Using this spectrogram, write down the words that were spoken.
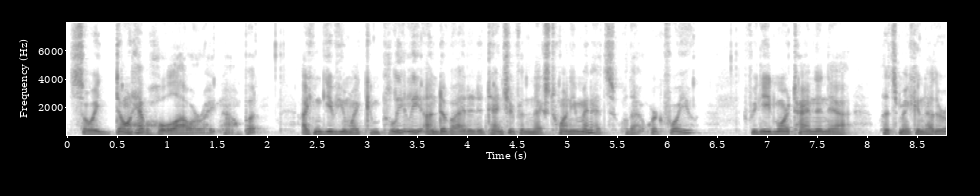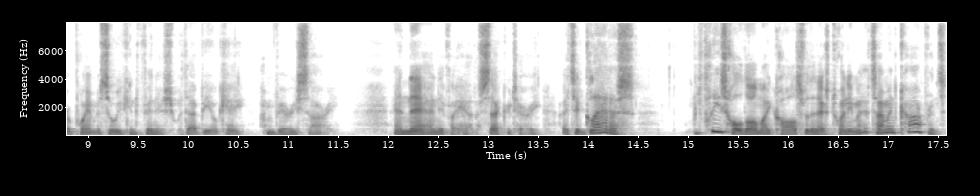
so I don't have a whole hour right now, but I can give you my completely undivided attention for the next 20 minutes. Will that work for you? If we need more time than that, let's make another appointment so we can finish. Would that be okay? I'm very sorry. And then, if I had a secretary, I'd say, Gladys, please hold all my calls for the next 20 minutes. I'm in conference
